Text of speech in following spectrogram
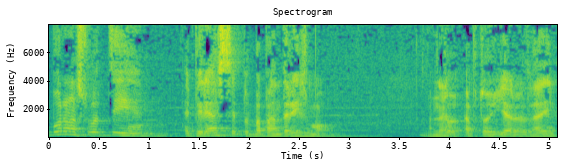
μπορώ να σου πω ότι επηρεάστηκε από τον παπανδρεϊσμό. Ναι. Από, το, από το γέρο. Δηλαδή,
